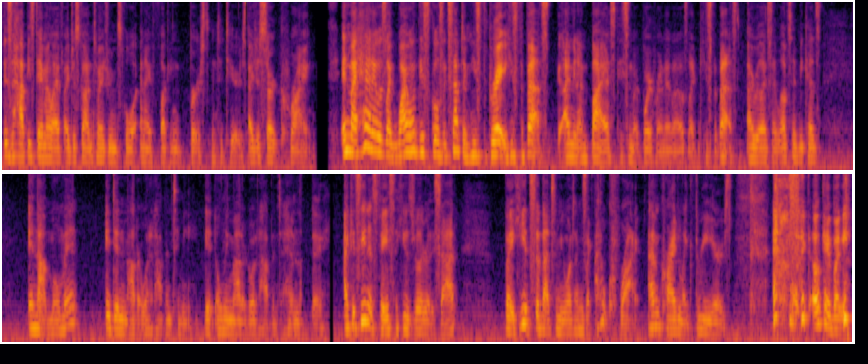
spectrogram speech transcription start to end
Is the happiest day of my life. I just got into my dream school and I fucking burst into tears. I just started crying in my head, I was like, why won't these schools accept him? He's great. He's the best. I mean, I'm biased because he's my boyfriend, and I was like, he's the best. I realized I loved him because in that moment, it didn't matter what had happened to me. It only mattered what had happened to him that day. I could see in his face that he was really, really sad. But he had said that to me one time. He's like, I don't cry. I haven't cried in like three years. And I was like, okay, buddy.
